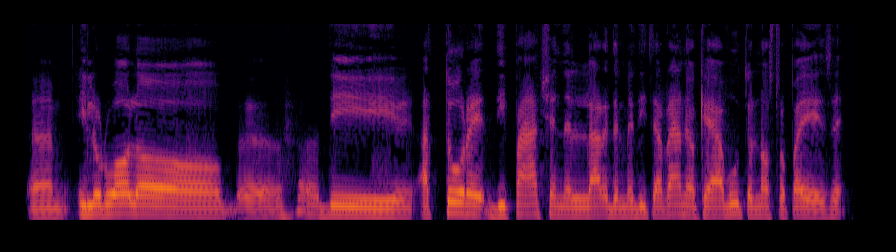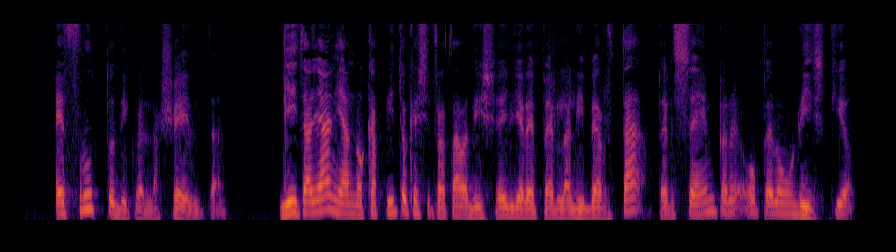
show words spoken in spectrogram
ehm, il ruolo eh, di attore di pace nell'area del Mediterraneo che ha avuto il nostro Paese, è frutto di quella scelta. Gli italiani hanno capito che si trattava di scegliere per la libertà per sempre o per un rischio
